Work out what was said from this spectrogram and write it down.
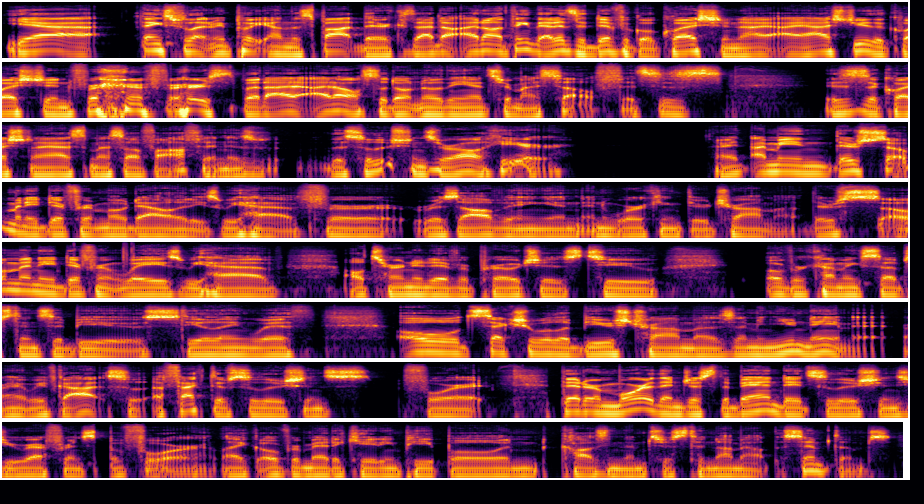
Yeah, thanks for letting me put you on the spot there because I don't, I don't think that is a difficult question. I, I asked you the question for, first, but I, I also don't know the answer myself. This is this is a question I ask myself often: is the solutions are all here. Right? I mean, there's so many different modalities we have for resolving and, and working through trauma. There's so many different ways we have alternative approaches to overcoming substance abuse, dealing with old sexual abuse traumas. I mean, you name it, right? We've got effective solutions for it that are more than just the band aid solutions you referenced before, like over medicating people and causing them just to numb out the symptoms.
